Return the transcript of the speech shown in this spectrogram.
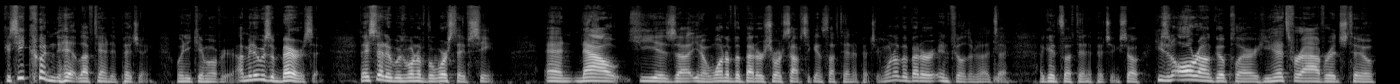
Because he couldn't hit left-handed pitching when he came over here. I mean, it was embarrassing. They said it was one of the worst they've seen. And now he is, uh, you know, one of the better shortstops against left-handed pitching. One of the better infielders, I'd say, against left-handed pitching. So he's an all-around good player. He hits for average too,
